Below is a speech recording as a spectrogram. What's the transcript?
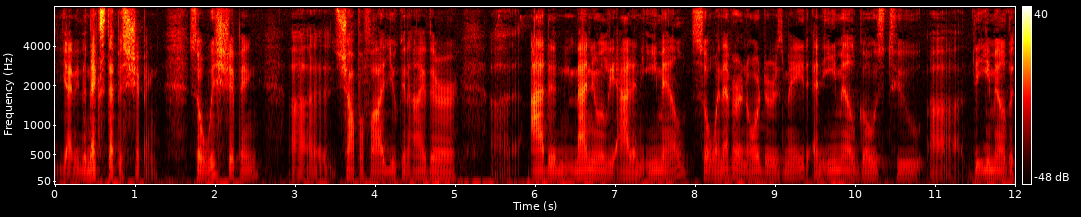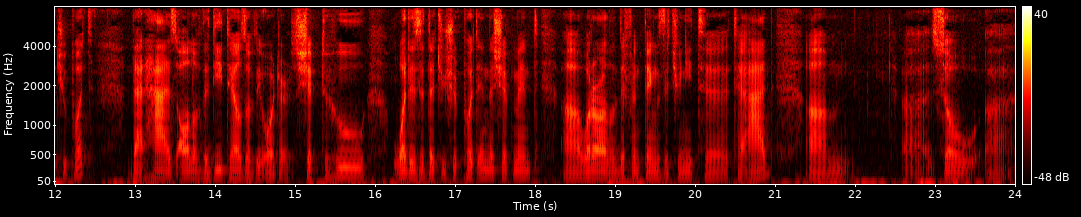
yeah, the next step is shipping. So with shipping, uh, Shopify, you can either uh, add in manually add an email. So whenever an order is made, an email goes to uh, the email that you put that has all of the details of the order shipped to who what is it that you should put in the shipment uh, what are all the different things that you need to, to add. Um, uh, so uh,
